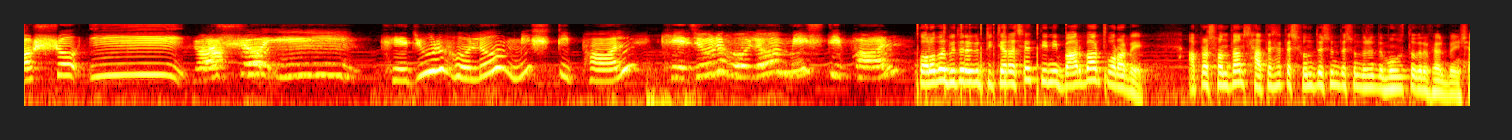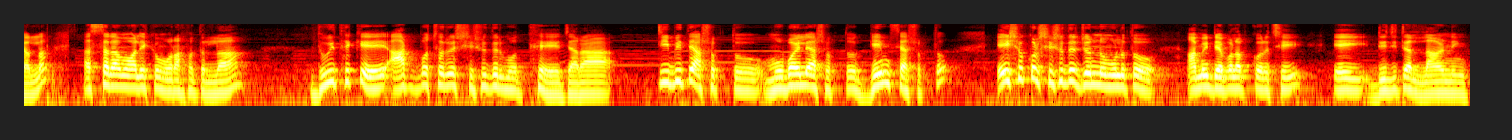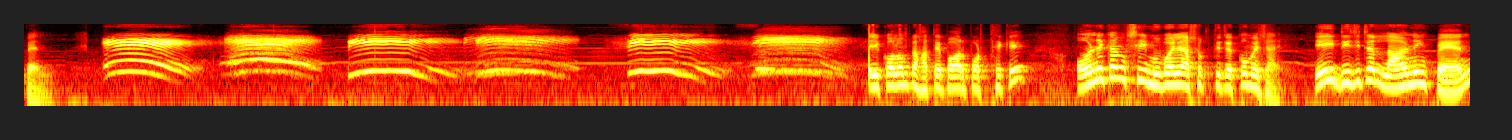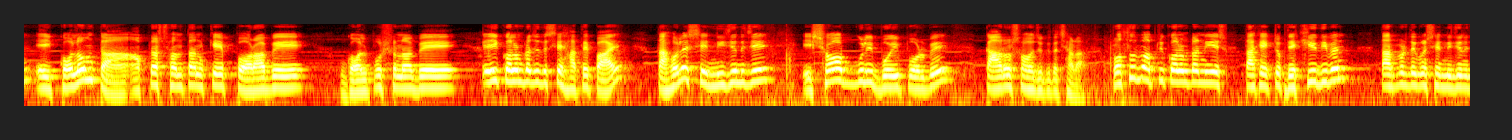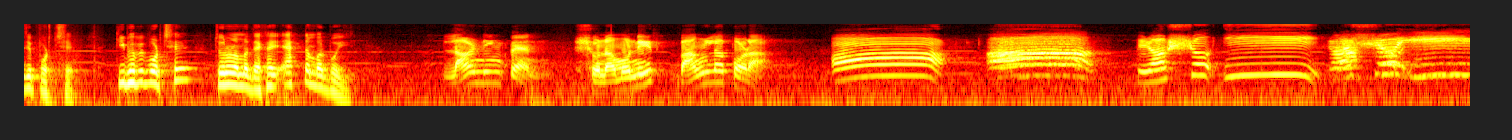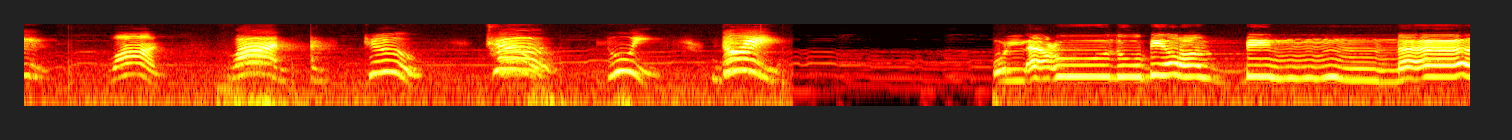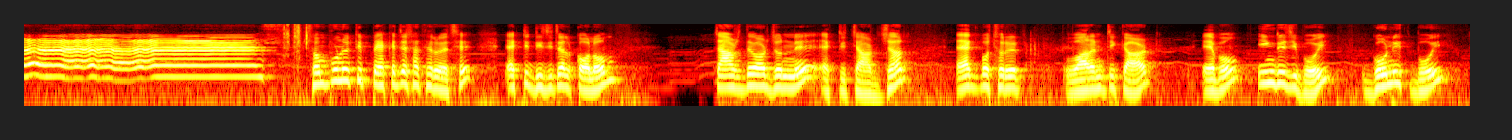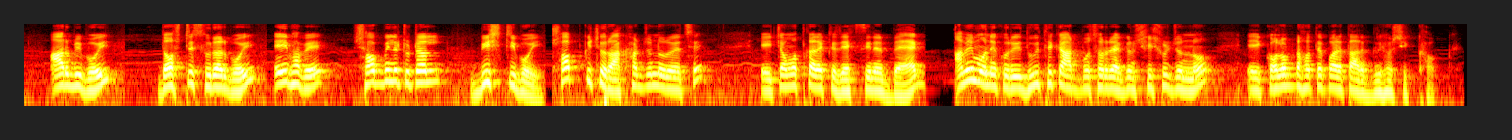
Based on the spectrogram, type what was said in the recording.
রস্য ই। রস্য ই। খেজুর হলো মিষ্টি ফল। খেজুর হলো মিষ্টি ফল। কলমের ভিতরে একজন টিচার আছে তিনি বারবার পড়াবে। আপনার সন্তান সাথে সাথে শুনতে শুনতে শুনতে শুনতে মুখস্থ করে ফেলবে ইনশাল্লাহ আসসালামু আলাইকুম রহমতুল্লাহ। দুই থেকে আট বছরের শিশুদের মধ্যে যারা টিভিতে আসক্ত মোবাইলে আসক্ত গেমসে আসক্ত এই সকল শিশুদের জন্য মূলত আমি ডেভেলপ করেছি এই ডিজিটাল লার্নিং পেন। এই কলমটা হাতে পাওয়ার পর থেকে অনেকাংশেই মোবাইলে আসক্তিটা কমে যায়। এই ডিজিটাল লার্নিং প্যান এই কলমটা আপনার সন্তানকে পড়াবে গল্প শোনাবে এই কলমটা যদি সে হাতে পায় তাহলে সে নিজে নিজে এই সবগুলি বই পড়বে কারও সহযোগিতা ছাড়া। প্রথম আপনি কলমটা নিয়ে তাকে একটু দেখিয়ে দিবেন তারপর দেখবেন সে নিজে নিজে পড়ছে। কীভাবে পড়ছে? চলুন আমরা দেখাই এক নম্বর বই। লার্নিং প্যান সোনামণির বাংলা পড়া। রস্য ই রস্য ই ওয়ান ওয়ান টু টু দুই দুই قل أعوذ برب الناس সম্পূর্ণ একটি প্যাকেজের সাথে রয়েছে একটি ডিজিটাল কলম চার্জ দেওয়ার জন্য একটি চার্জার এক বছরের ওয়ারেন্টি কার্ড এবং ইংরেজি বই, গণিত বই, আরবি বই, দশটি সুরার বই, এইভাবে সব মিলে টোটাল বিশটি বই সব কিছু রাখার জন্য রয়েছে এই চমৎকার একটি রেক্সিনের ব্যাগ। আমি মনে করি দুই থেকে আট বছরের একজন শিশুর জন্য এই কলমটা হতে পারে তার গৃহশিক্ষক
